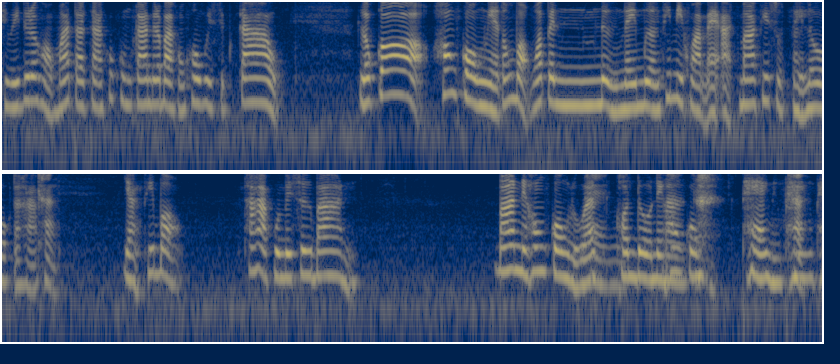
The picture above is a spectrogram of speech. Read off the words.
ชีวิตเรื่องของมาตรการควบคุมการระบาดของโควิด -19 แล้วก็ฮ่องกงเนี่ยต้องบอกว่าเป็นหนึ่งในเมืองที่มีความแออัดมากที่สุดในโลกนะคะค่ะอย่างที่บอกถ้าหากคุณไปซื้อบ้าน บ้านในฮ่องกงหรือว่าแพงคอนโดในมากฮ่องกงแพงถึงแพงแพ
